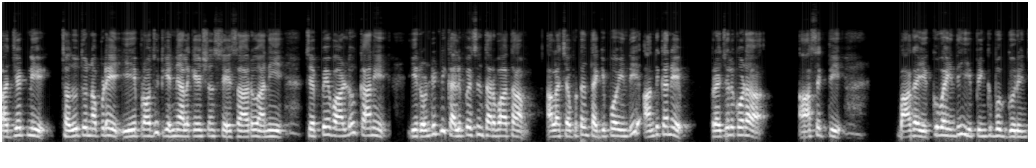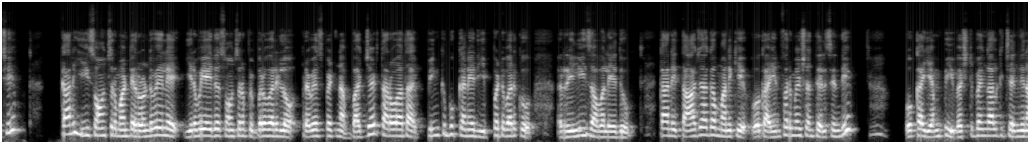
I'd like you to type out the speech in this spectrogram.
బడ్జెట్ని చదువుతున్నప్పుడే ఏ ప్రాజెక్ట్ ఎన్ని అలొకేషన్స్ చేశారు అని చెప్పేవాళ్ళు. కానీ ఈ రెండింటిని కలిపేసిన తర్వాత అలా చెప్పడం తగ్గిపోయింది. అందుకనే ప్రజలు కూడా ఆసక్తి బాగా ఎక్కువైంది ఈ పింక్ బుక్ గురించి. కానీ ఈ సంవత్సరం అంటే రెండు వేల ఇరవై ఐదో సంవత్సరం ఫిబ్రవరిలో ప్రవేశపెట్టిన బడ్జెట్ తర్వాత పింక్ బుక్ అనేది ఇప్పటి వరకు రిలీజ్ అవ్వలేదు. కానీ తాజాగా మనకి ఒక ఇన్ఫర్మేషన్ తెలిసింది. ఒక ఎంపీ వెస్ట్ బెంగాల్కి చెందిన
